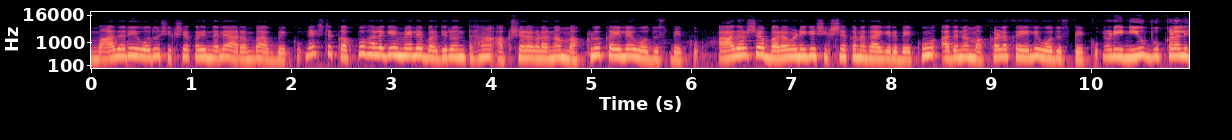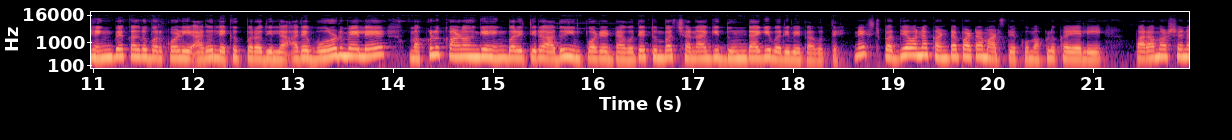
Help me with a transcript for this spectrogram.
ಮಾದರಿ ಓದು ಶಿಕ್ಷಕರಿಂದಲೇ ಆರಂಭ ಆಗಬೇಕು. ನೆಕ್ಸ್ಟ್ ಕಪ್ಪು ಹಲಗೆ ಮೇಲೆ ಬರೆದಿರುವಂತಹ ಅಕ್ಷರಗಳನ್ನು ಮಕ್ಕಳು ಕೈಲೇ ಓದಿಸ್ಬೇಕು. ಆದರ್ಶ ಬರವಣಿಗೆ ಶಿಕ್ಷಕನದಾಗಿರಬೇಕು ಅದನ್ನು ಮಕ್ಕಳ ಕೈಯಲ್ಲಿ ಓದಿಸ್ಬೇಕು. ನೋಡಿ ನೀವು ಬುಕ್ಗಳಲ್ಲಿ ಹೆಂಗೆ ಬೇಕಾದರೂ ಬರ್ಕೊಳ್ಳಿ ಅದು ಲೆಕ್ಕಕ್ಕೆ ಬರೋದಿಲ್ಲ. ಅದೇ ಬೋರ್ಡ್ ಮೇಲೆ ಮಕ್ಕಳು ಕಾಣೋ ಹಂಗೆ ಹೆಂಗೆ ಬರೀತೀರೋ ಅದು ಇಂಪಾರ್ಟೆಂಟ್ ಆಗುತ್ತೆ. ತುಂಬ ಚೆನ್ನಾಗಿ ದುಂಡಾಗಿ ಬರಿಬೇಕಾಗುತ್ತೆ. ನೆಕ್ಸ್ಟ್ ಪದ್ಯವನ್ನು ಕಂಠಪಾಠ ಮಾಡಿಸ್ಬೇಕು ಮಕ್ಕಳು ಕೈಯಲ್ಲಿ. ಪರಾಮರ್ಶನ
